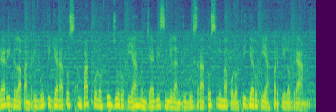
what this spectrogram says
dari Rp8.347 menjadi Rp9.153 per kilogram.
